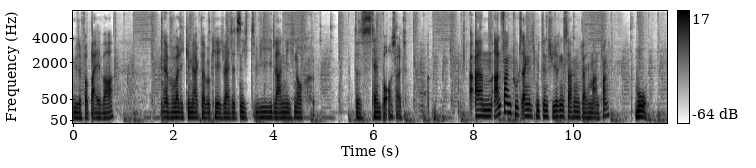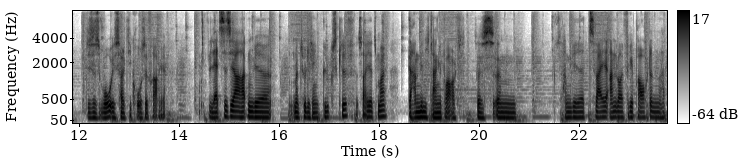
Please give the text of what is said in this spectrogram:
wieder vorbei war. Einfach weil ich gemerkt habe, okay, ich weiß jetzt nicht, wie lange ich noch das Tempo aushalte. Am Anfang tut es eigentlich mit den schwierigen Sachen gleich am Anfang. Wo? Dieses Wo ist halt die große Frage. Letztes Jahr hatten wir natürlich einen Glücksgriff, sage ich jetzt mal. Da haben wir nicht lange gebraucht. Das ähm, haben wir zwei Anläufe gebraucht und dann hat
